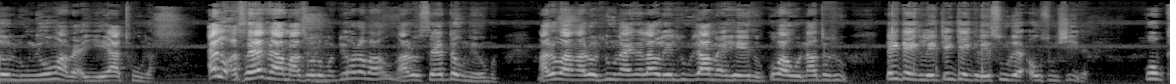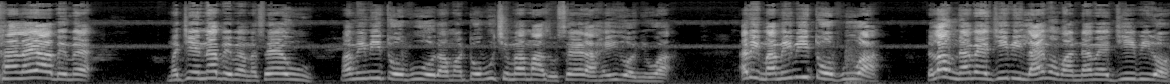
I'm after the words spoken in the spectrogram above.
လိုလူမျိုးမှပဲအရေကထူတာအဲ့လိုအစဲခံမှာဆိုလို့မပြောတော့ပါဘူးငါတို့ဆဲတုံနေဦးမှာငါတို့ကငါတို့လှူနိုင်တဲ့လောက်လေးလှူကြမယ်ဟေးဆိုကိုယ့်ဘာကိုနောက်တစ်ခုတိတ်တိတ်ကလေးကြိတ်ကြိတ်ကလေးစုတဲ့အုပ်စုရှိတယ်ကိုခံလိုက်ရပေမဲ့မကျင်တတ်ပေမဲ့မဆဲဘူးမမီမီတိုဘူးဟိုတော့မှတိုဘူးချင်မမဆိုဆဲတာဟိန်းစော်ညိုက အဲ့ဒီမမီမီတိုဘူးကဒီလောက်နာမည်ကြီးပြီး line ပေါ်မှာနာမည်ကြီးပြီးတော့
